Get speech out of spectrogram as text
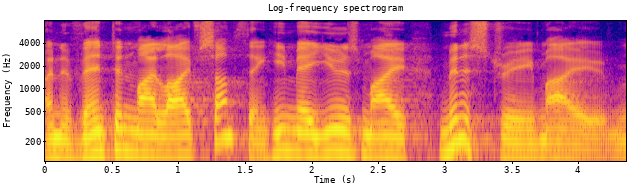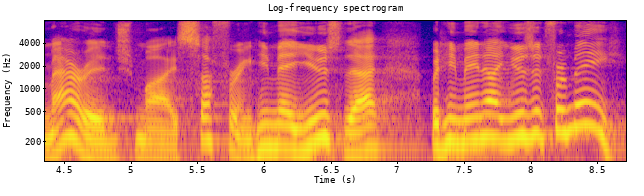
an event in my life, something. He may use my ministry, my marriage, my suffering. He may use that, but He may not use it for me.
